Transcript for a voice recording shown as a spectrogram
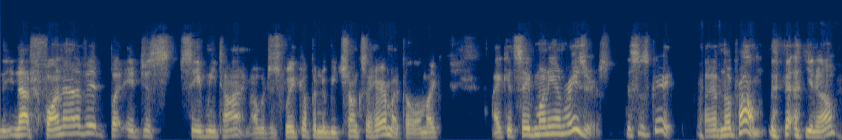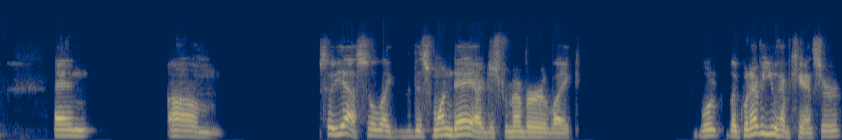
not fun out of it but it just saved me time. I would just wake up and there'd be chunks of hair in my pillow. I'm like i could save money on razors this is great i have no problem you know and um so yeah so like this one day i just remember like well, like whenever you have cancer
